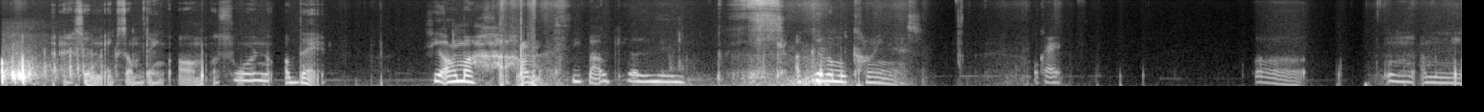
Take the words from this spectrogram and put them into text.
I should make something. Um, a sword, a bed. See, all my, all my sleep, I'll. I'll kill him with kindness. Okay. Uh, mm, I'm gonna need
